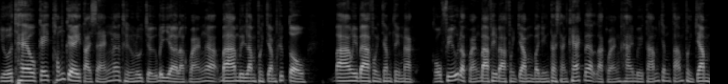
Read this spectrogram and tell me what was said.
Dựa theo cái thống kê tài sản đó, thì lưu trữ bây giờ là khoảng à, 35% crypto, 33% tiền mặt, cổ phiếu là khoảng 3,3% và những tài sản khác đó là khoảng 28.8%.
